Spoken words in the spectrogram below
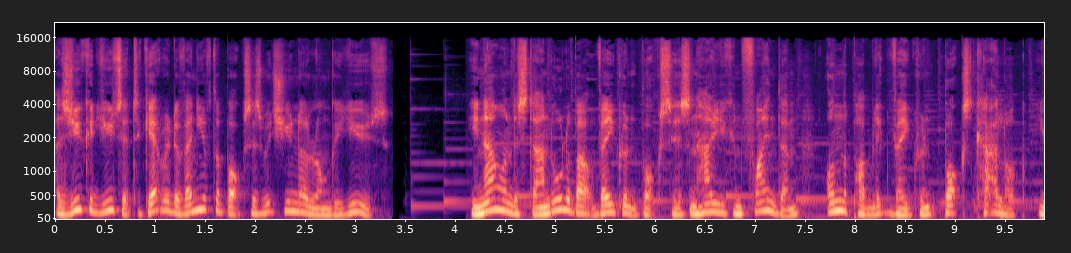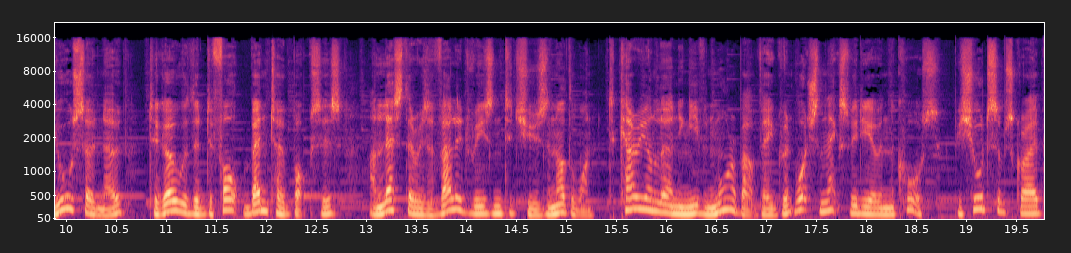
as you could use it to get rid of any of the boxes which you no longer use. You now understand all about Vagrant boxes and how you can find them on the public Vagrant box catalogue. You also know to go with the default bento boxes unless there is a valid reason to choose another one. To carry on learning even more about Vagrant, watch the next video in the course. Be sure to subscribe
